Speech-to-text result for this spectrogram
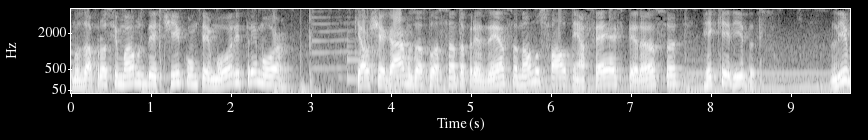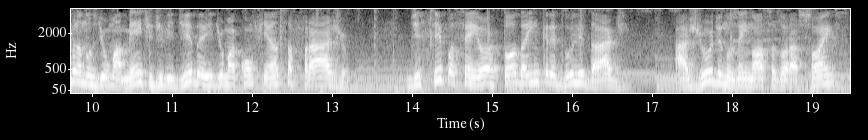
nos aproximamos de Ti com temor e tremor. Que ao chegarmos à Tua santa presença não nos faltem a fé e a esperança requeridas Livra-nos de uma mente dividida e de uma confiança frágil. Dissipa, Senhor, toda incredulidade. Ajude-nos em nossas orações.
